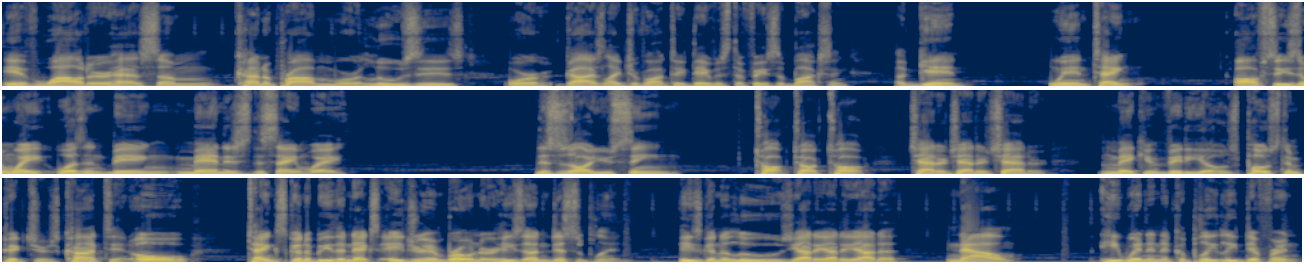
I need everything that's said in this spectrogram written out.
if Wilder has some kind of problem or loses, or guys like Gervonta Davis the face of boxing. Again, when Tank off-season weight wasn't being managed the same way, this is all you've seen. Talk, talk, talk, chatter, chatter, chatter, making videos, posting pictures, content. Oh, Tank's gonna be the next Adrian Broner. He's undisciplined. He's gonna lose, yada, yada, yada. Now he went in a completely different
